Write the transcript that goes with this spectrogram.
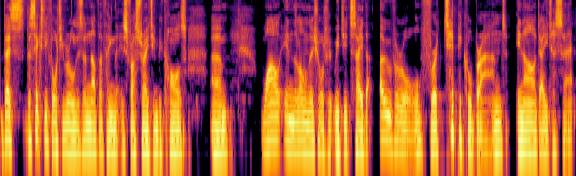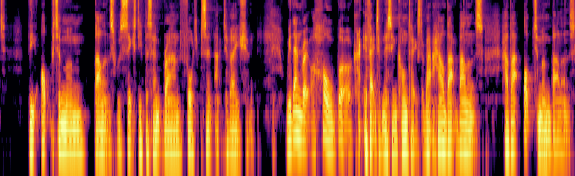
there's the 60 40 rule is another thing that is frustrating because um, while in the long and the short of it, we did say that overall, for a typical brand in our data set, the optimum balance was 60% brand, 40% activation. We then wrote a whole book, Effectiveness in Context, about how that balance, how that optimum balance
